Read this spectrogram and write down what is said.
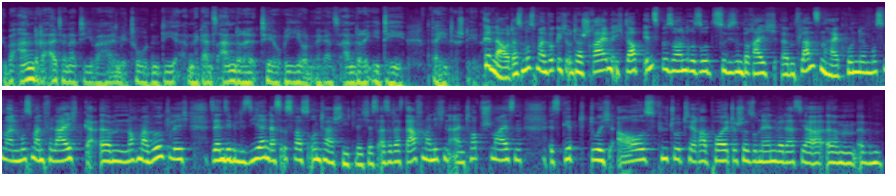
über andere alternative Heilmethoden, die eine ganz andere Theorie und eine ganz andere Idee dahinter stehen. Genau, das muss man wirklich unterschreiben. Ich glaube, insbesondere so zu diesem Bereich ähm, Pflanzenheilkunde muss man, muss man vielleicht ähm, nochmal wirklich sensibilisieren. Das ist was Unterschiedliches. Also das darf man nicht in einen Topf schmeißen. Es gibt durchaus phytotherapeutische, so nennen wir das ja, ähm, ähm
